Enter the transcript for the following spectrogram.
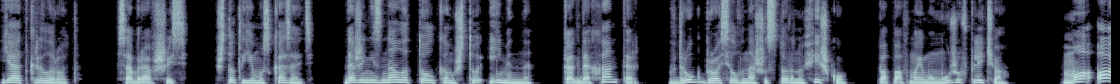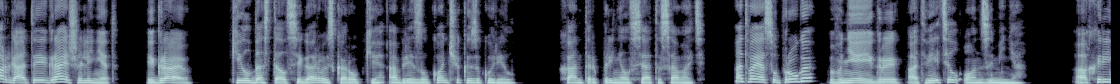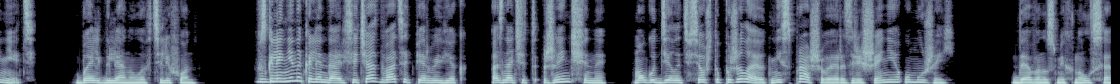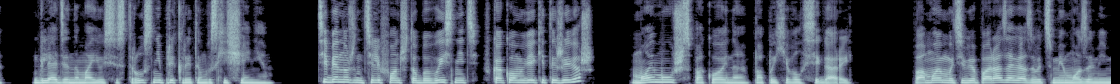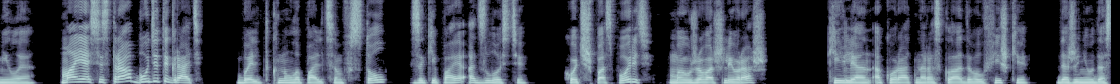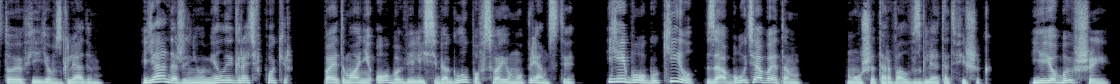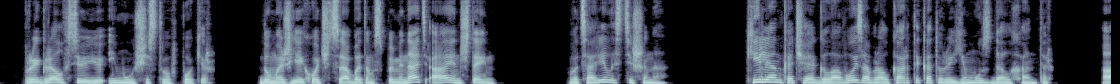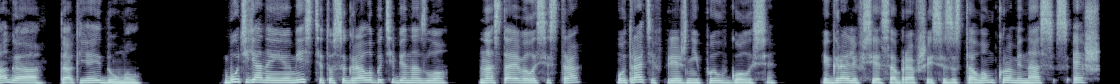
Я открыла рот, собравшись что-то ему сказать, даже не знала толком, что именно, когда Хантер вдруг бросил в нашу сторону фишку, попав моему мужу в плечо. «Мо Орга, ты играешь или нет?» «Играю». Килл достал сигару из коробки, обрезал кончик и закурил. Хантер принялся тасовать. «А твоя супруга?» «Вне игры», — ответил он за меня. «Охренеть!» Белль глянула в телефон. «Взгляни на календарь, сейчас 21 век. А значит, женщины могут делать все, что пожелают, не спрашивая разрешения у мужей». Девон усмехнулся, глядя на мою сестру с неприкрытым восхищением. «Тебе нужен телефон, чтобы выяснить, в каком веке ты живешь?» Мой муж спокойно попыхивал сигарой. «По-моему, тебе пора завязывать с мимозами, милая». «Моя сестра будет играть!» Белль ткнула пальцем в стол, закипая от злости. «Хочешь поспорить? Мы уже вошли в раж?» Киллиан аккуратно раскладывал фишки, даже не удостоив ее взглядом. Я даже не умела играть в покер, поэтому они оба вели себя глупо в своем упрямстве. «Ей-богу, Килл, забудь об этом!» Муж оторвал взгляд от фишек. Ее бывший проиграл все ее имущество в покер. Думаешь, ей хочется об этом вспоминать, а, Эйнштейн?» Воцарилась тишина. Киллиан, качая головой, забрал карты, которые ему сдал Хантер. «Ага, так я и думал». «Будь я на ее месте, то сыграла бы тебе назло», — настаивала сестра, утратив прежний пыл в голосе. Играли все собравшиеся за столом, кроме нас с Эш.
